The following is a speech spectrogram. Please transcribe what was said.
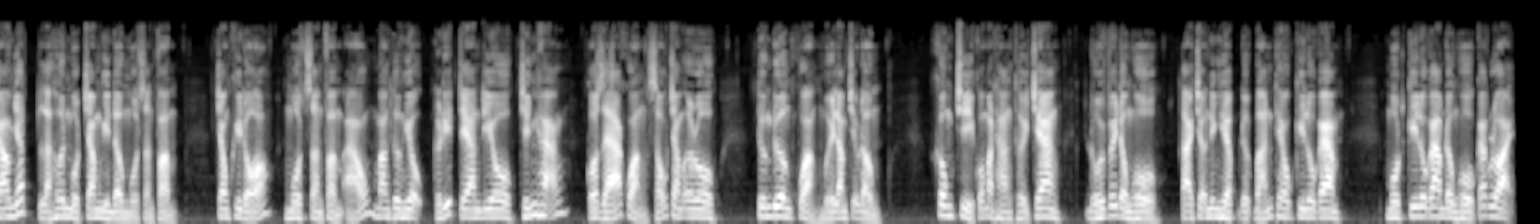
cao nhất là hơn 100.000 đồng một sản phẩm. Trong khi đó, một sản phẩm áo mang thương hiệu Christian Dior chính hãng có giá khoảng 600 euro, tương đương khoảng 15 triệu đồng. Không chỉ có mặt hàng thời trang, đối với đồng hồ, tại chợ Ninh Hiệp được bán theo kg, một kg đồng hồ các loại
